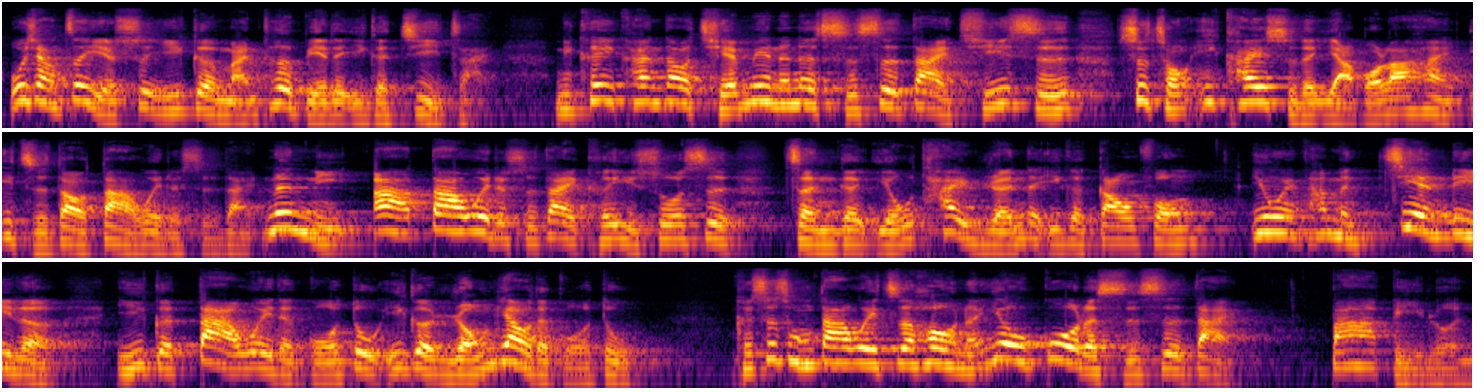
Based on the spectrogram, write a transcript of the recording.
我想这也是一个蛮特别的一个记载。你可以看到前面的那十四代，其实是从一开始的亚伯拉罕一直到大卫的时代。那你啊，大卫的时代可以说是整个犹太人的一个高峰，因为他们建立了一个大卫的国度，一个荣耀的国度。可是从大卫之后呢，又过了十四代，巴比伦。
